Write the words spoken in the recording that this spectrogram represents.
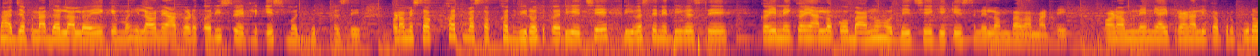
ભાજપના દલાલોએ કે મહિલાઓને આગળ કરીશું એટલે કેસ મજબૂત થશે. પણ અમે સખતમાં સખત વિરોધ કરીએ છીએ. દિવસે ને દિવસે કંઈ ને કંઈ આ લોકો બાનું હોદે છે કે કેસને લંબાવવા માટે. પણ અમને ન્યાય પ્રણાલિકા પર પૂરો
